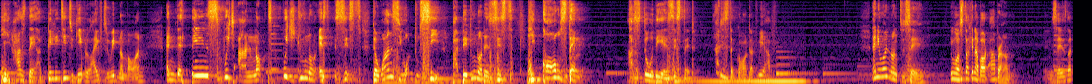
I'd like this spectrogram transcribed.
He has the ability to give life to it, number one. And the things which are not, which do not exist, the ones you want to see, but they do not exist, He calls them as though they existed. That is the God that we have. And he went on to say, he was talking about Abraham. And he says that,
